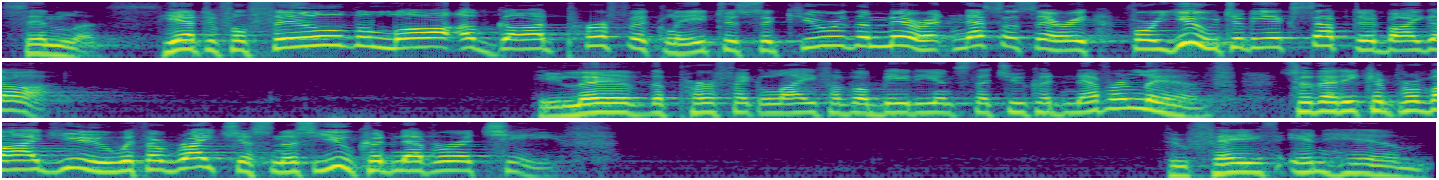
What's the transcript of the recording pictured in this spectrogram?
sinless. He had to fulfill the law of God perfectly to secure the merit necessary for you to be accepted by God. He lived the perfect life of obedience that you could never live, so that He can provide you with a righteousness you could never achieve. Through faith in Him,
